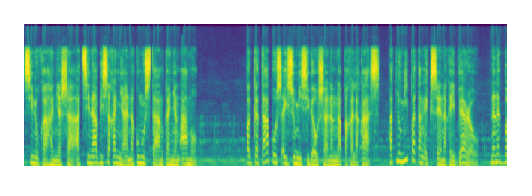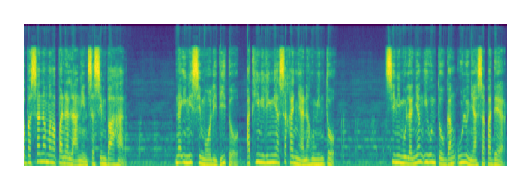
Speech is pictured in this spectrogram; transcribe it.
Sinukahan niya siya at sinabi sa kanya na kumusta ang kanyang amo. Pagkatapos ay sumisigaw siya ng napakalakas, at lumipat ang eksena kay Barrow, na nagbabasa ng mga panalangin sa simbahan. Nainis si Molly dito, at hiniling niya sa kanya na huminto. Sinimulan niyang iuntog ang ulo niya sa pader.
